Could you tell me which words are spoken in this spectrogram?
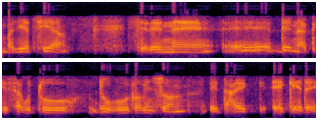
baliatzea, zeren e, denak ezagutu dugu Robinson eta ek, ek ere.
